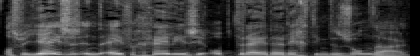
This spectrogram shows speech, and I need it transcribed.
Als we Jezus in de evangelie zien optreden richting de zondaar,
